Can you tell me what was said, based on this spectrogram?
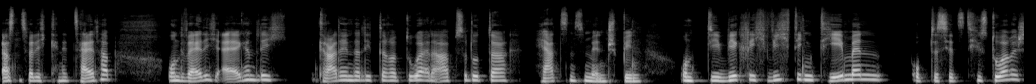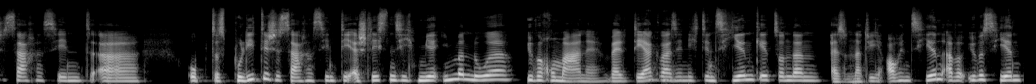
Erstens, weil ich keine Zeit habe und weil ich eigentlich gerade in der Literatur ein absoluter Herzensmensch bin. Und die wirklich wichtigen Themen, ob das jetzt historische Sachen sind, äh, ob das politische Sachen sind, die erschließen sich mir immer nur über Romane, weil der mhm. quasi nicht ins Hirn geht, sondern, also natürlich auch ins Hirn, aber übers Hirn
